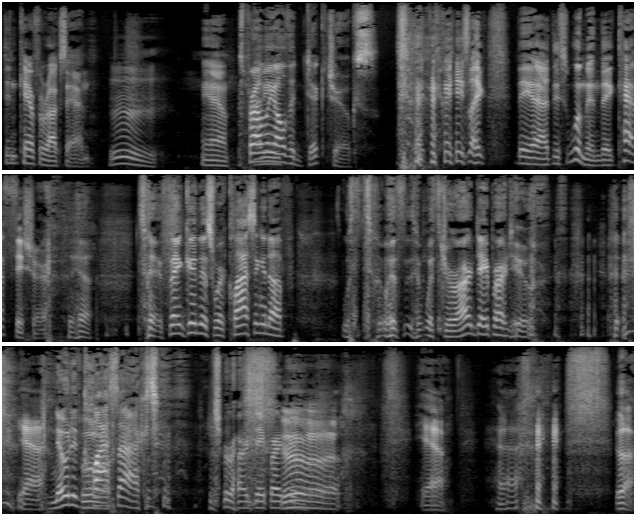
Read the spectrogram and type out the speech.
didn't care for Roxanne. Hmm. Yeah, It's probably I mean- all the dick jokes. He's like, they uh, this woman, the catfisher. Yeah. Thank goodness we're classing it up with with with Gerard Depardieu. Yeah. Noted class act. Gerard Depardieu. Ugh. Yeah. Uh, ugh.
